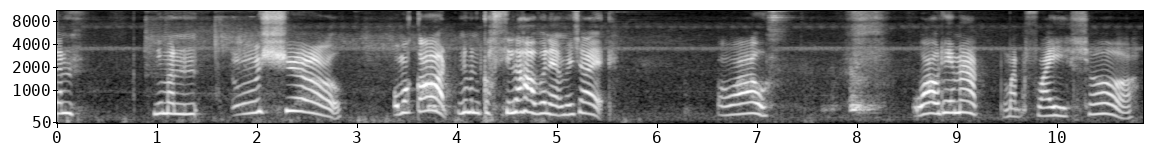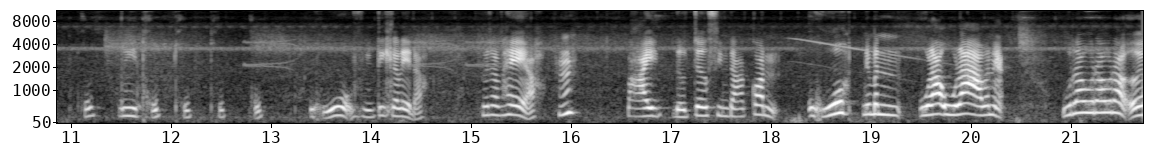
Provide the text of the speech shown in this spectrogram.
กัน นี่มัน โอ้เชี่ยว อ้มากอดนี่มันกอซิล่าปะเนี่ยไม่ใช่โอ้ว้าวว้าวเท่มากหมัดไฟช่อทุบนี่ทุบทุบทุบทุบโอ้โหฟินตี้กระเลดอะไม่จะเท่อะหึตายเดี๋ยวเจอซินดาก้อนโอ้โหนี่มันอูราอูราปะเนี่ยอูราอูราอูราเอ้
